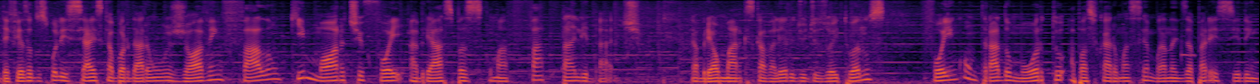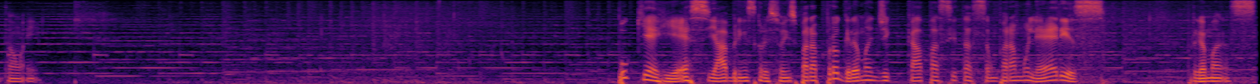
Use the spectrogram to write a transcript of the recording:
A defesa dos policiais que abordaram o jovem falam que morte foi, abre aspas, uma fatalidade. Gabriel Marques Cavaleiro, de 18 anos, foi encontrado morto após ficar uma semana desaparecido, então aí. PUC-RS abre inscrições para programa de capacitação para mulheres. Programas,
